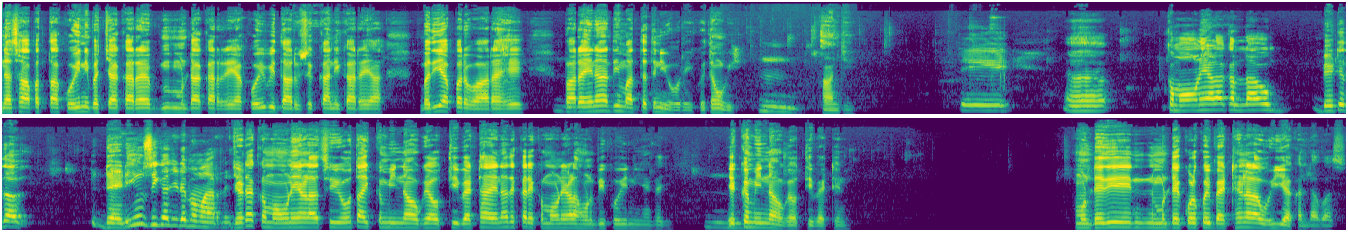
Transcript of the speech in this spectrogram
ਨਸ਼ਾ ਪੱਤਾ ਕੋਈ ਨਹੀਂ ਬੱਚਾ ਕਰ ਰਿਹਾ ਮੁੰਡਾ ਕਰ ਰਿਹਾ ਕੋਈ ਵੀ ਦਾਰੂ ਸਿੱਕਾ ਨਹੀਂ ਕਰ ਰਿਹਾ ਵਧੀਆ ਪਰਿਵਾਰ ਆ ਇਹ ਪਰ ਇਹਨਾਂ ਦੀ ਮਦਦ ਨਹੀਂ ਹੋ ਰਹੀ ਕੋਈ ਤੋਂ ਵੀ। ਹਾਂਜੀ। ਤੇ ਕਮਾਉਣੇ ਵਾਲਾ ਕੱਲਾ ਉਹ ਬੇਟੇ ਦਾ ਡੈਡੀ ਉਹ ਸੀਗਾ ਜਿਹੜੇ ਬਿਮਾਰ ਨੇ? ਜਿਹੜਾ ਕਮਾਉਣੇ ਵਾਲਾ ਸੀ ਉਹ ਤਾਂ 1 ਮਹੀਨਾ ਹੋ ਗਿਆ ਉੱਥੇ ਹੀ ਬੈਠਾ ਇਹਨਾਂ ਦੇ ਘਰੇ ਕਮਾਉਣੇ ਵਾਲਾ ਹੁਣ ਵੀ ਕੋਈ ਨਹੀਂ ਹੈਗਾ ਜੀ। 1 ਮਹੀਨਾ ਹੋ ਗਿਆ ਉੱਥੇ ਹੀ ਬੈਠੇ ਨੂੰ। ਮੁੰਡੇ ਦੀ ਮੁੰਡੇ ਕੋਲ ਕੋਈ ਬੈਠਣ ਵਾਲਾ ਉਹੀ ਆ ਇਕੱਲਾ ਬਸ।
